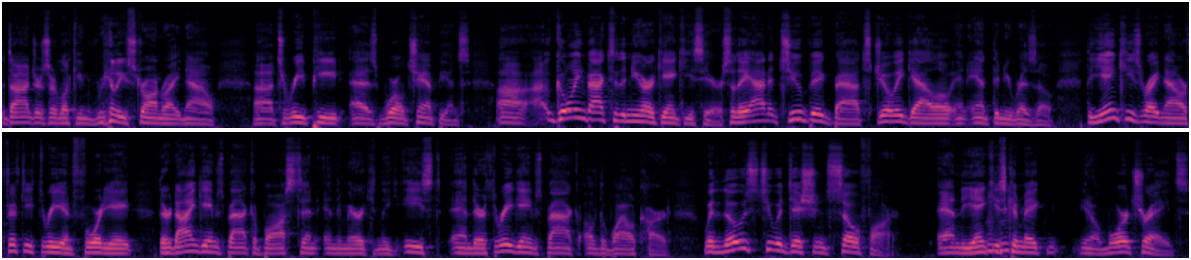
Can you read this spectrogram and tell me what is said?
the Dodgers are looking really strong right now uh, to repeat as world champions. Uh, going back to the New York Yankees here. So they added two big bats, Joey Gallo and Anthony Rizzo. The Yankees right now are 53 and 48. They're nine games back of Boston in the American League East, and they're three games back of the wild card. With those two additions so far, and the Yankees mm-hmm. can make you know more trades.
